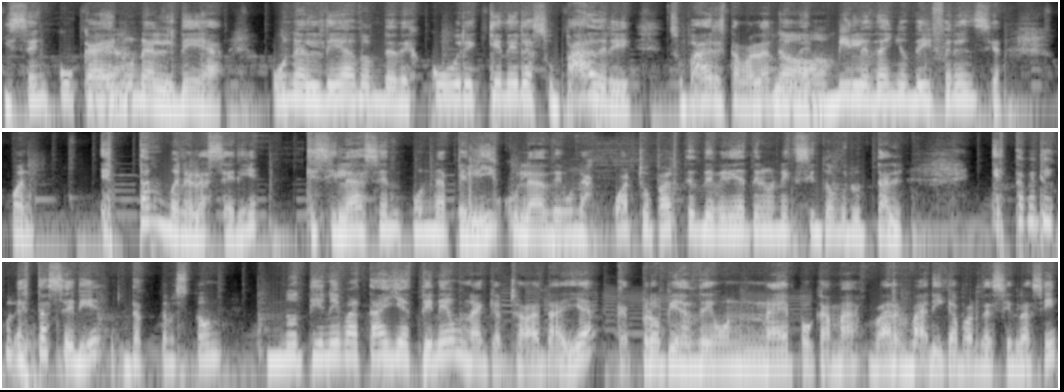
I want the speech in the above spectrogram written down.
y Senku cae en una aldea, una aldea donde descubre quién era su padre. Su padre, estamos hablando no. de miles de años de diferencia. Bueno, es tan buena la serie que si la hacen una película de unas cuatro partes debería tener un éxito brutal. Esta película, esta serie, Doctor Stone, no tiene batallas, tiene una que otra batalla, propias de una época más barbárica, por decirlo así,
